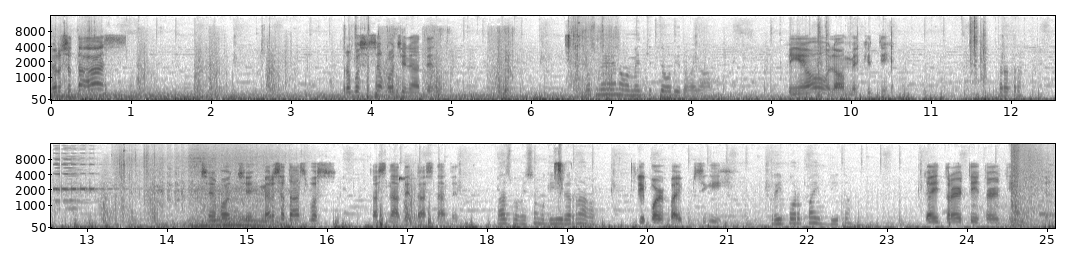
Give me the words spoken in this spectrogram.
Pero sa taas. Tara boss, ang kotse natin? Boss, may ano, medkit ako dito. Kailangan mo. Pingi ako, wala akong medkit eh. Tara, tara. Saan yung kotse? Meron sa taas boss. Taas natin, taas natin. Tapos pa, minsan mag-healer na ako. 3, 4, 5. Sige. 3, 4, 5 dito. Ay, 30, 30. Yan.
